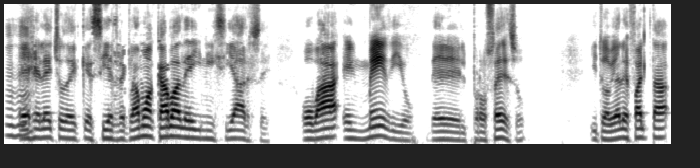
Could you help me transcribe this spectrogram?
es el hecho de que si el reclamo acaba de iniciarse o va en medio del proceso y todavía le falta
